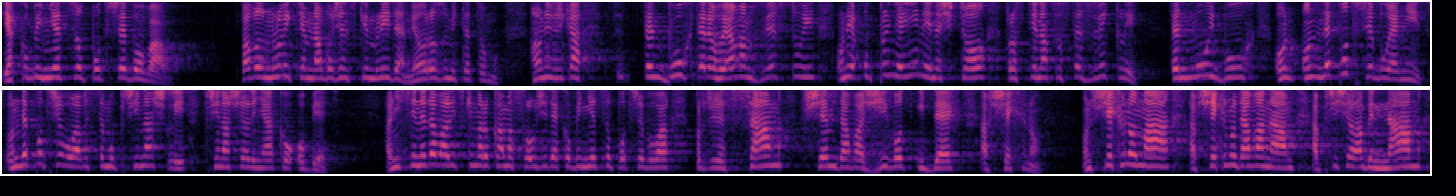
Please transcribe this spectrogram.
jako by něco potřeboval. Pavel mluví k těm náboženským lidem, jo, rozumíte tomu? A on jim říká, ten Bůh, kterého já vám zvěstuji, on je úplně jiný než to, prostě na co jste zvykli. Ten můj Bůh, on, on nepotřebuje nic. On nepotřebuje, abyste mu přinašli, přinašeli nějakou oběť. Ani si nedává lidskýma rukama sloužit, jako by něco potřeboval, protože sám všem dává život i dech a všechno. On všechno má a všechno dává nám a přišel, aby nám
